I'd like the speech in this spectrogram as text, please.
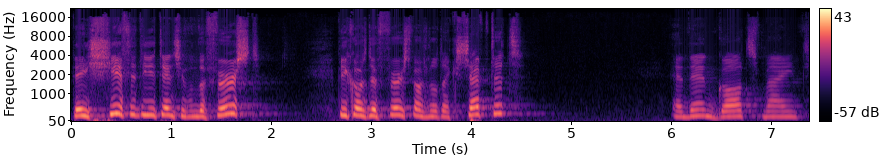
They shifted the attention from the first because the first was not accepted. And then God's mind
